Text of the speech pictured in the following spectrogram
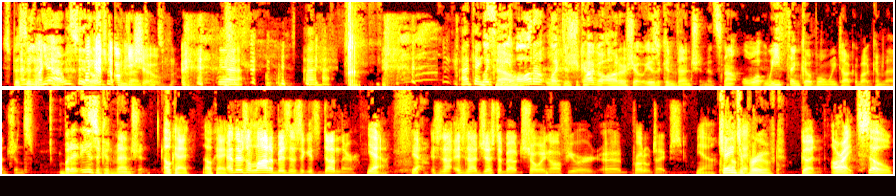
specific mean, yeah, I would say like those a are donkey show. conventions. yeah, I, I- I think Like so. the auto, like the Chicago Auto Show is a convention. It's not what we think of when we talk about conventions, but it is a convention. okay okay and there's a lot of business that gets done there. yeah yeah. It's not it's not just about showing off your uh, prototypes. yeah Change okay, approved. good all right so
